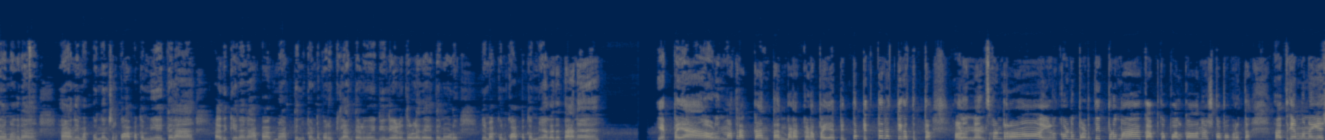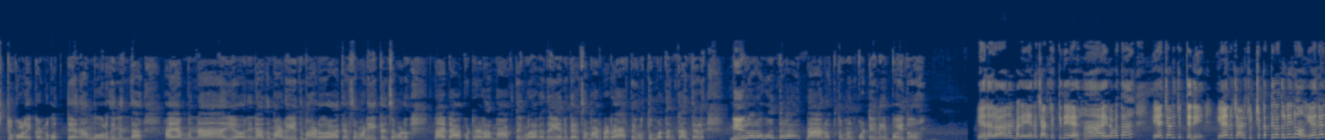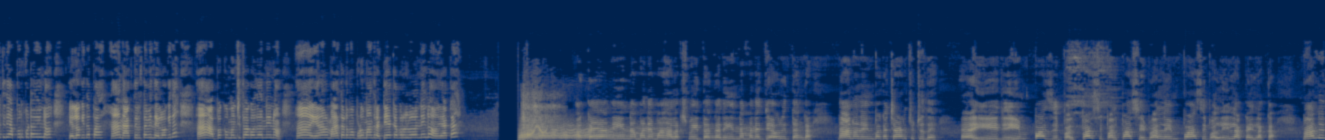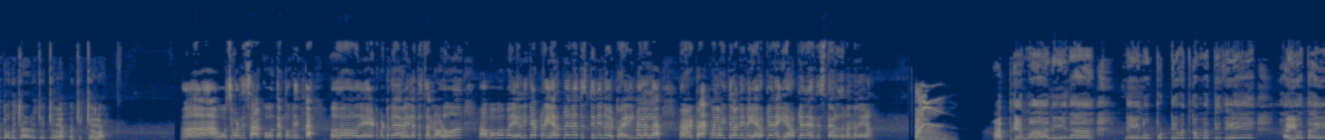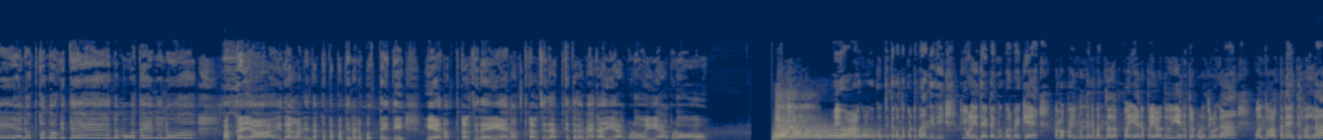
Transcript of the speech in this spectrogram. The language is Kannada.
ರೇವತ ಮಗನ? ನಿಮ್ಮ ಅಕ್ಕನ ಒಂಚೂರು ಕೋಪ ಕಮ್ಮಿ ಐತಲ್ಲ? ಅದಕ್ಕೆ ನಾನು ಮಾತು ತಿನ್ಕೊಂಡ ಬರೋಕಿಲ್ಲ ಅಂತೇಳಿ ಇದನ್ನು ಹೇಳೋದು ಒಳ್ಳೇದೈತೆ ನೋಡು. ನಿಮ್ಮ ಅಕ್ಕನ ಕೋಪ ಕಮ್ಮಿ ಆಗದ ತಾನೇ? ಎಪ್ಪಯ್ಯ, ಅವಳನ್ನ ಮಾತ್ರ ಅಕ್ಕ ಅಂತ ಅನ್ಬೇಡ ಕಣಪ್ಪಯ್ಯ. ಪಿತ್ತ ಪಿತ್ತ ನತ್ತಿಗತ್ತ ಅವಳನ್ನ ನೆನ್ಸ್ಕೊಂಡ್ರ, ಹಿಡ್ಕೊಂಡು ಮಾ, ಕಪ್ ಕಪ್ ಅಲ್ಕೋನ ಅಷ್ಟು ಕೋಪ ಬರುತ್ತ. ಅದಕ್ಕೆ ಮುನ್ನ ಎಷ್ಟು ಗೋಳಿ ಇಕ್ಕೊಂಡು ಗೊತ್ತೇನ ಮೂರು ದಿನದಿಂದ. ಅಯ್ಯ ಮುನ್ನ, ಅಯ್ಯೋ, ನೀನು ಅದು ಮಾಡು, ಇದು ಮಾಡು, ಆ ಕೆಲಸ ಮಾಡು, ಈ ಕೆಲಸ ಮಾಡು. ನಾ ಡಾಕ್ಟ್ರ್ ಹೇಳ ನಾಲ್ಕು ತಿಂಗಳು ಆಗೋದು ಏನು ಕೆಲಸ ಮಾಡಬೇಡ್ರಿ, ಆರು ತಿಂಗಳು ತುಂಬ ತನಕ ಅಂತೇಳಿ. ನೀರು ಹೊರಗು ಅಂತೇಳ ನಾನು ಹೊತ್ಕೊಂಬಂದು ಕೊಟ್ಟಿನಿ, ಬೈದು. ಏನಲ್ಲ ನನ್ನ ಬಗ್ಗೆ ಏನೋ ಚಾಡಿ ಚುಟ್ಟಿದೆ ಹಾ, ಇರವತ್ತ? ಏನು ಚಾಡಿ ಚುಟ್ಟಿದಿ ಏನು ಚಾಡಿ ಚುಚ್ಚಕತ್ತಿರೋದು ನೀನು? ಏನು ಹೇಳ್ತಿದ್ದಿ ಅಪ್ಪನ ಕೂಡ ನೀನು? ಎಲ್ಲೋಗಿದ್ದಪ್ಪ ಹಾ ನಾಲ್ಕು ತಿರ್ತಾವಿಂದ ಎಲ್ಲೋಗಿದ್ದ ಹಾ, ಹಬ್ಬಕ್ಕೂ ಮುಂಚಿತವಾಗಿ ಹೋದ ನೀನು? ಹಾ, ಏನಾರು ಮಾತಾಡಮ್ಮ ಬಿಡು ಮಾತ್ರ ರಟ್ಟಿ ಯಾಕೆ ಬರಲ್ಲ ನೀನು? ಯಾಕ? ಅಕ್ಕಯ್ಯ, ನೀನ್ ನಮ್ಮ ಮನೆ ಮಹಾಲಕ್ಷ್ಮಿ ಇದ್ದಂಗ, ನೀನ್ ನಮ್ಮ ಮನೆ ದೇವ್ರ ಇದ್ದಂಗ. ನಾನು ನಿನ್ ಬಗ್ಗೆ ಚಾಡಿ ಚುಚ್ಚಿದೆ. ಏ ಇದು ಇಂಪಾಸಿಬಲ್ ಪಾಸಿಬಲ್ ಪಾಸಿಬಲ್ ಇಂಪಾಸಿಬಲ್ ಇಲ್ಲಕ್ಕ ಇಲ್ಲಕ್ಕ. ನಾನು ನಿನ್ ಬಗ್ಗೆ ಚಾಡಿ ಚುಚ್ಚಲ್ಲಕ್ಕ, ಚುಚ್ಚಲ್ಲ. ಹಾ ಊಸಿ ಹೊಡೆದು ಸಾಕು, ತೆಪ್ಪಗೆ ನಿಂತ ಓಹೋ, ಏಟ್ ಮಟ್ಟಕ್ಕೆ ರೈಲ್ ಹತ್ತಿಸ್ತಾನೆ ನೋಡು. ಅಬ್ಬಬ್ಬಬ್ಬ, ಹೆಲಿಕಾಪ್ಟರ್ ಏರೋಪ್ಲೇನ್ ಹತ್ತಿಸ್ತೀನಿ ನೀನು ಟ್ರೈಲ್ ಮೇಲೆಲ್ಲ. ಟ್ರ್ಯಾಕ್ ಮೇಲೆ ಹೋಯ್ತಿಲ್ಲ ನೀನು, ಏರೋಪ್ಲೇನ್ ಏರೋಪ್ಲೇನ್ ಹತ್ತಿಸ್ತಾ ಇರೋದು ನನ್ನ ನೀನು. ಅತ್ಗೆಮ್ಮ ನೀನಾ? ನೀನು ಪುಟ್ಟಿ ಹೊತ್ಕೊಂಬತ್ತಿದ್ದಿ? ಅಯ್ಯೋ ತಾಯಿ, ಏನು ಹೊತ್ಕೊಂಡು ಹೋಗಿದ್ದೆ? ನಮ್ಮ ಅವ್ವ ತಾಯಿ ನೀನು? ಅಕ್ಕಯ್ಯ, ಇದೆಲ್ಲ ನಿಂದಕ್ಕ ತಪ್ಪತ್ತಿ ನನಗೆ ಗೊತ್ತೈತಿ. ಏನು ಹೊತ್ತು ಕಳ್ಸಿದೆ, ಏನು ಹೊತ್ತು ಕಳ್ಸಿದೆ ಅದಕ್ಕೆ ತಲೆ ಮ್ಯಾಗ ಹೇಳ್ಬಿಡು ಹೇಳ್ಬಿಡು. ಅಯ್ಯೋ, ಆಳ್ಗೊಳಗೆ ಬುತ್ತಿ ತಗೊಂಡು ಕೊಟ್ಟು ಬಂದಿದ್ದಿ ಇವಳು ಇದೇ ಟೈಮಿಗೆ ಬರಬೇಕೆ? ನಮ್ಮಪ್ಪ ಇನ್ನು ಮುಂದೆ ಬಂದ್ಲಲ್ಲಪ್ಪ, ಏನಪ್ಪ ಹೇಳೋದು, ಏನು ಹತ್ರ ಕೊಡೋದು ಇವಳಗ? ಒಂದು ಅರ್ಥನೇ ಆಯ್ತಿಲ್ವಲ್ಲ?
